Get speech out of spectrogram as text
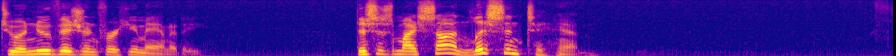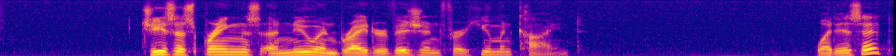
to a new vision for humanity. This is my son. Listen to him. Jesus brings a new and brighter vision for humankind. What is it?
